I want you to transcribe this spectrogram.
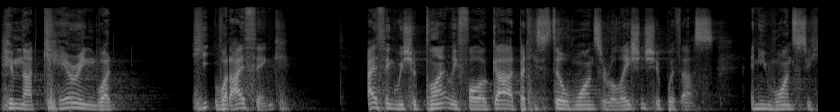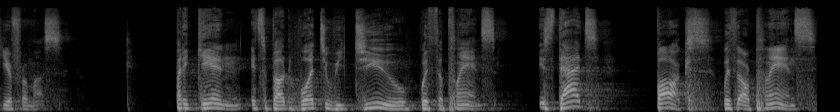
Him not caring what, he, what I think. I think we should blindly follow God, but He still wants a relationship with us and He wants to hear from us. But again, it's about what do we do with the plans? Is that box with our plans,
